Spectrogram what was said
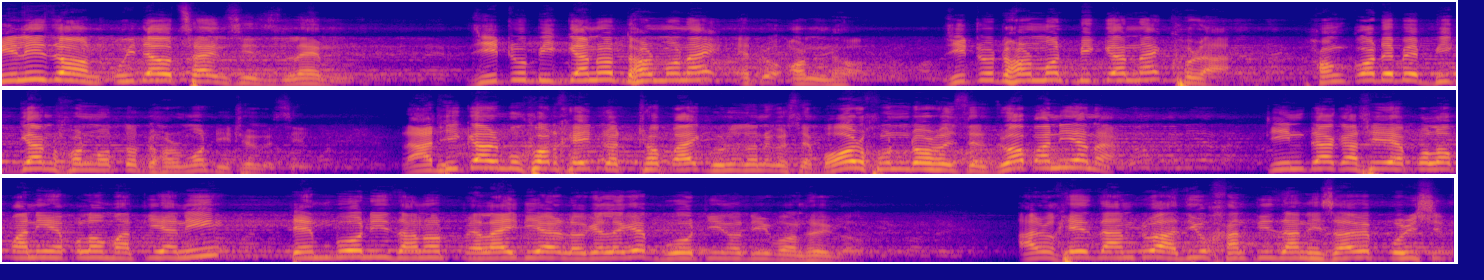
religion without science is lame যিটো বিজ্ঞানত ধৰ্ম নাই, এইটো অন্ধ। যিটো ধৰ্মত বিজ্ঞান নাই খুৰা শংকৰদেৱে বিজ্ঞানসন্মত ধৰ্ম দি থৈ গৈছিল। ৰাধিকাৰ মুখত সেই তথ্য পাই গুৰুজনে কৈছে, বৰ সুন্দৰ হৈছে, যোৱা পানী আনা। তিনিটা কাঠি এপল পানী এপল মাটি আনি টেম্পুৱনী জানত পেলাই দিয়াৰ লগে লগে বুৱতী নদী বন্ধ হৈ গ'ল। আৰু সেই জানটো আজিও শান্তিজান হিচাপে পৰিচিত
